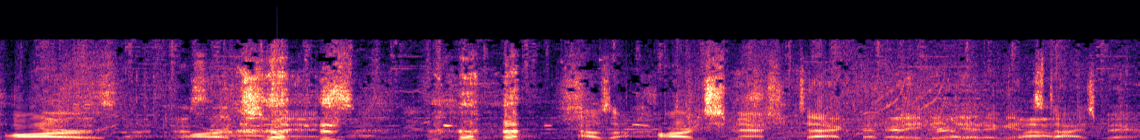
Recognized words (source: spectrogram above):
hard hard smash. that was a hard smash attack that lady really- did against wow. Ice Bear.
